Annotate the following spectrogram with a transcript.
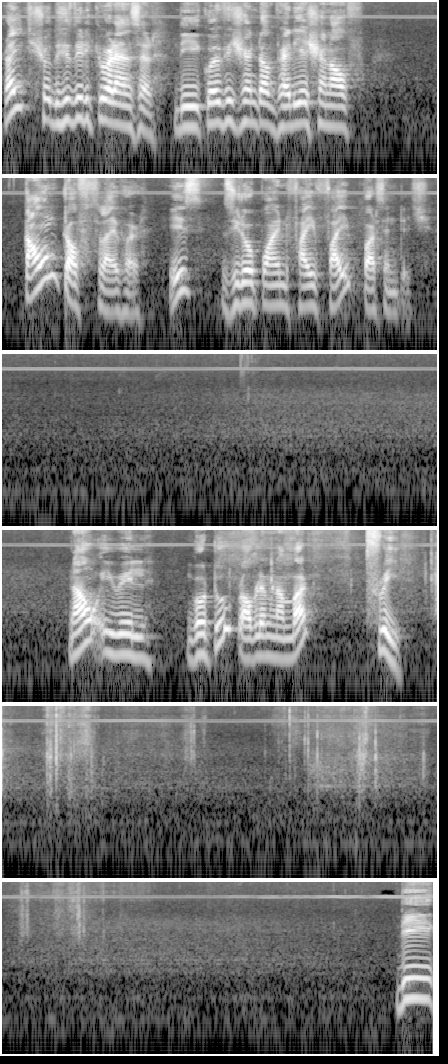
Right. So, this is the required answer. The coefficient of variation of count of sliver is 0.55 percentage. Now, we will go to problem number 3. The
